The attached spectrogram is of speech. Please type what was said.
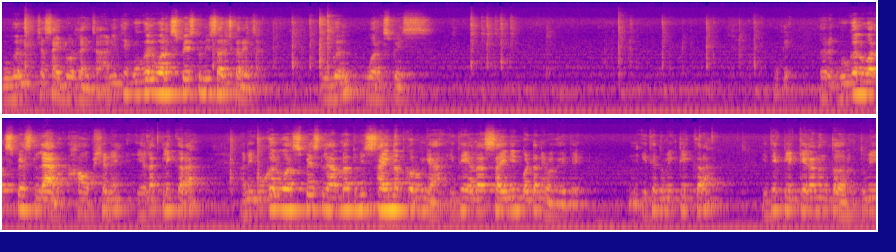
गुगलच्या साईटवर जायचा. आणि इथे गुगल वर्क स्पेस तुम्ही सर्च करायचा. गुगल वर्क स्पेस ओके तर गुगल वर्कस्पेस लॅब हा ऑप्शन आहे. याला क्लिक करा. आणि गुगल वर्कस्पेस लॅबला तुम्ही साइन अप करून घ्या. इथे याला साइन इन बटन आहे बघा इथे. इथे तुम्ही क्लिक करा. इथे क्लिक केल्यानंतर तुम्ही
